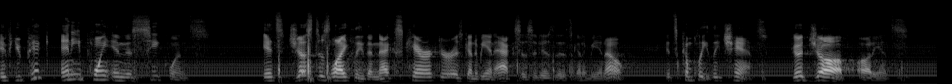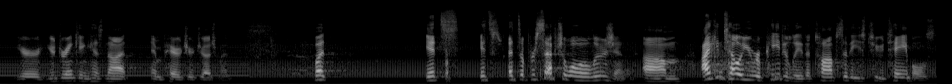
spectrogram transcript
if you pick any point in this sequence, it's just as likely the next character is going to be an X as it is that it's going to be an O. It's completely chance. Good job, audience. Your, your drinking has not impaired your judgment. But it's, it's, it's a perceptual illusion. Um, I can tell you repeatedly the tops of these two tables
